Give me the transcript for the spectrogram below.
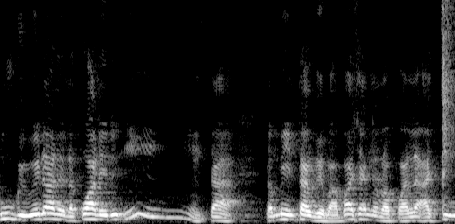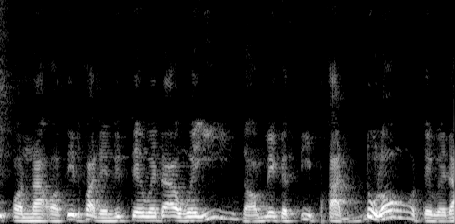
လူကွေဝဒနဲ့ကွာနေသူအင်း တာတမင်တောက်ကေပါပါဆိုင်နော်ပါလာအတူအနာအတိဖတ်နေဒီတေဝဒဝေဤနော်မေကတိဖတ်ဒူလောတေဝဒ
